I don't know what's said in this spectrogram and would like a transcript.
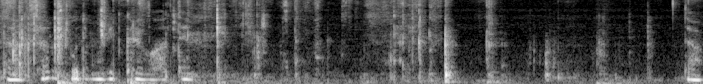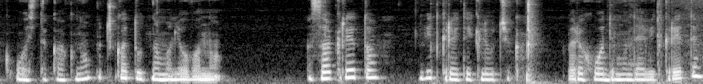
Так, зараз будемо відкривати. Так, ось така кнопочка. Тут намальовано закрито, відкритий ключик. Переходимо, де відкрити.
